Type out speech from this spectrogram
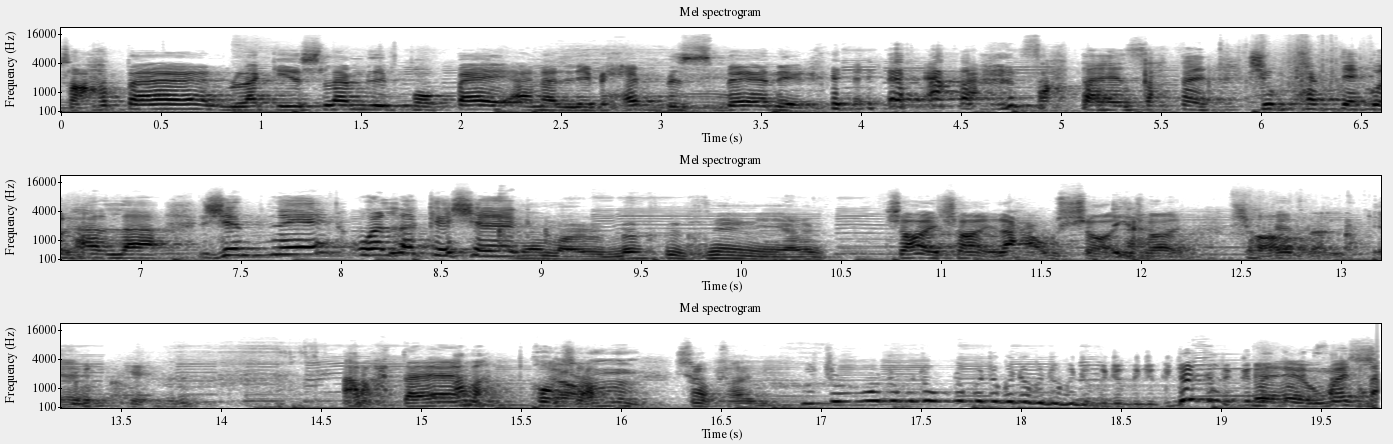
صحتين ولك يسلم لي بوباي. أنا اللي بحب السبانخ. صحتين صحتين. شو بتحب تاكل هلا؟ جبنة ولا كشك؟ لا معروف بس اثنين يعني. شاي شاي. لحقوا الشاي شاي شاي. صحتين. أما خذ شاي. شرب شاي. إيه ومشي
